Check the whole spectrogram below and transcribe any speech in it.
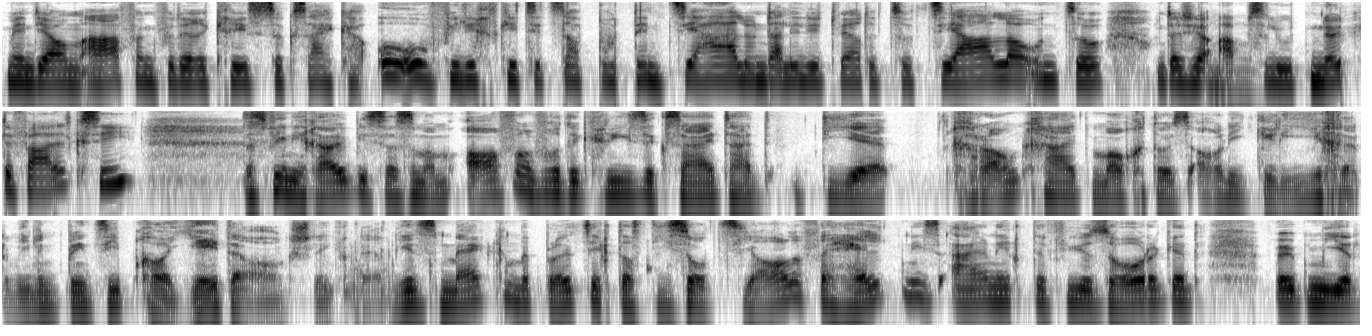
Wir haben ja am Anfang von dieser Krise so gesagt, oh, vielleicht gibt es jetzt da Potenzial und alle Leute werden sozialer und so. Und das war ja mhm. absolut nicht der Fall. Gewesen. Das finde ich auch etwas, dass man am Anfang von der Krise gesagt hat, die Krankheit macht uns alle gleicher, weil im Prinzip kann jeder angesteckt werden. Jetzt merken wir plötzlich, dass die sozialen Verhältnisse eigentlich dafür sorgen, ob wir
